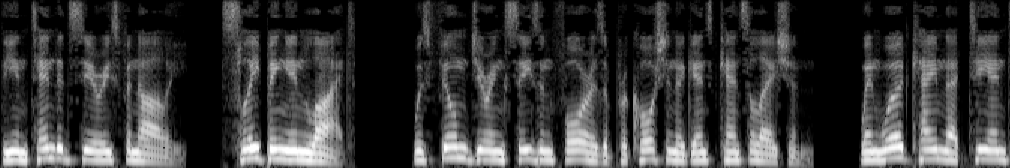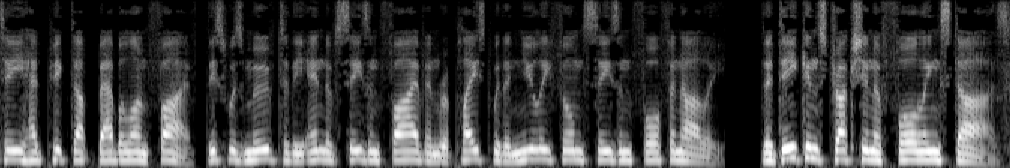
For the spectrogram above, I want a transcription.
The intended series finale, "'Sleeping in Light' was filmed during Season 4 as a precaution against cancellation. When word came that TNT had picked up Babylon 5, this was moved to the end of Season 5 and replaced with a newly filmed Season 4 finale, The Deconstruction of Falling Stars.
